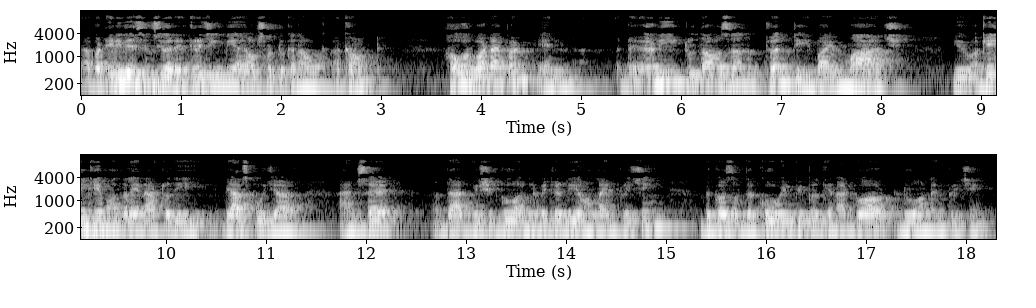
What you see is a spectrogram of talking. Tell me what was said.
Uh, but anyway, since you are encouraging me, I also took an account. However, what happened in the early 2020 by March, you again came on the line after the Vyas Puja and said that we should go unlimitedly online preaching because of the COVID. People cannot go out do online preaching.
